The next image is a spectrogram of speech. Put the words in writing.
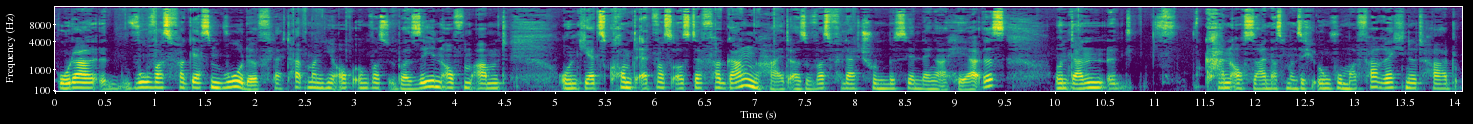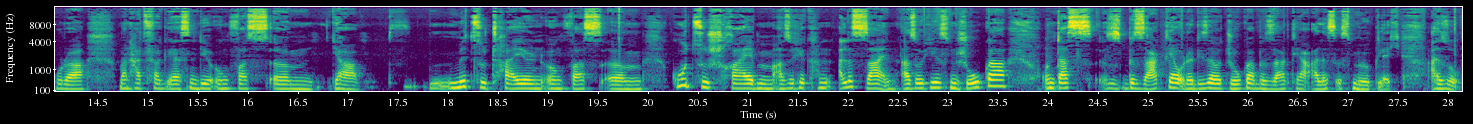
oder wo was vergessen wurde. Vielleicht hat man hier auch irgendwas übersehen auf dem Amt und jetzt kommt etwas aus der Vergangenheit, also was vielleicht schon ein bisschen länger her ist. Und dann äh, kann auch sein, dass man sich irgendwo mal verrechnet hat oder man hat vergessen, dir irgendwas ähm, ja, mitzuteilen, irgendwas ähm, gut zu schreiben. Also hier kann alles sein. Also hier ist ein Joker und das besagt ja, oder dieser Joker besagt ja, alles ist möglich. Also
